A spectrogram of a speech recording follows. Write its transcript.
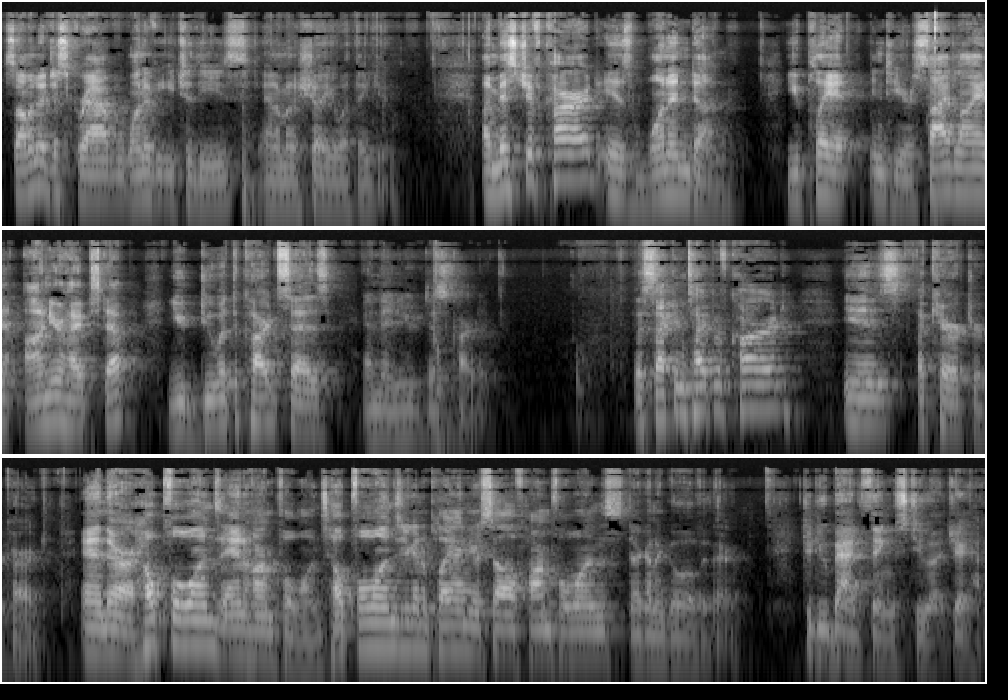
So I'm going to just grab one of each of these and I'm going to show you what they do. A mischief card is one and done. You play it into your sideline on your hype step. You do what the card says and then you discard it. The second type of card is a character card. And there are helpful ones and harmful ones. Helpful ones you're going to play on yourself. Harmful ones, they're going to go over there to do bad things to uh, J-Hat.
